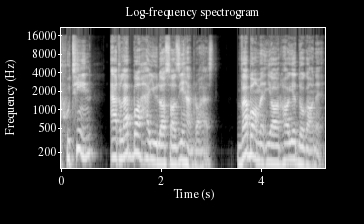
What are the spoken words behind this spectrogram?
پوتین اغلب با حیولاسازی همراه است و با معیارهای دوگانه.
